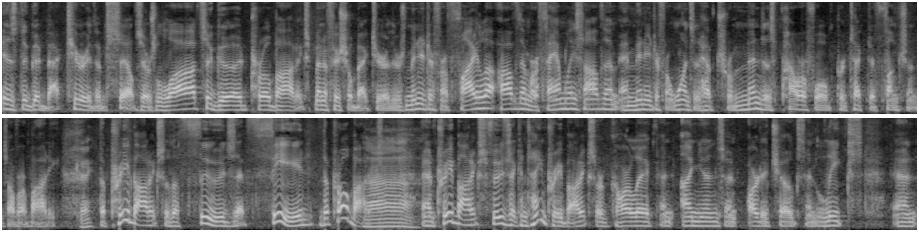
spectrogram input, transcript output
is the good bacteria themselves. There's lots of good probiotics, beneficial bacteria. There's many different phyla of them or families of them, and many different ones that have tremendous, powerful protective functions of our body. Okay. The prebiotics are the foods that feed the probiotics. Ah. And prebiotics, foods that contain prebiotics, are garlic and onions and artichokes and leeks. And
